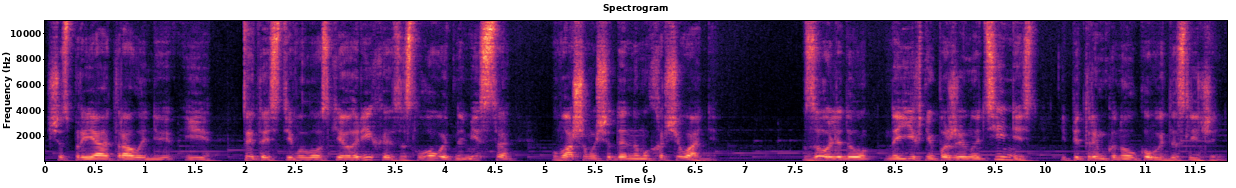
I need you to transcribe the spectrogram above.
що сприяє травленню і ситості волоські горіхи, заслуговують на місце у вашому щоденному харчуванні. З огляду на їхню поживну цінність і підтримку наукових досліджень,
